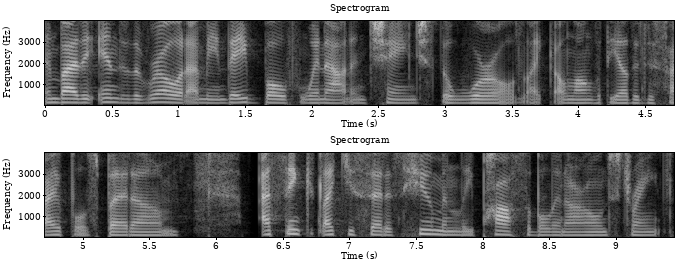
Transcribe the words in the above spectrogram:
And by the end of the road, I mean, they both went out and changed the world, like along with the other disciples. But um, I think, like you said, it's humanly possible in our own strength.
